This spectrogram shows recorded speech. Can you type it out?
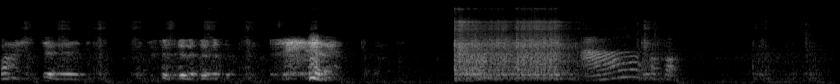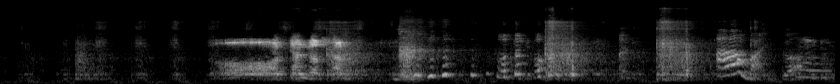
Bastard. Ah, fuck off. oh, Danielson. what the fuck? Oh my god.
